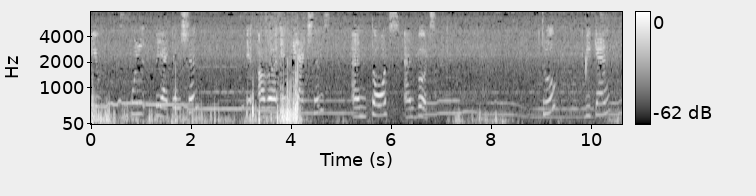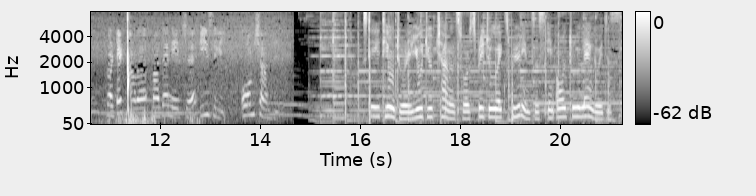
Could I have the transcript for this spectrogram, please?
give full pay attention uh, our every actions and thoughts and words. Through we can protect our mother nature easily. Om Shanti. Stay tuned to our YouTube channels for spiritual experiences in all true languages.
